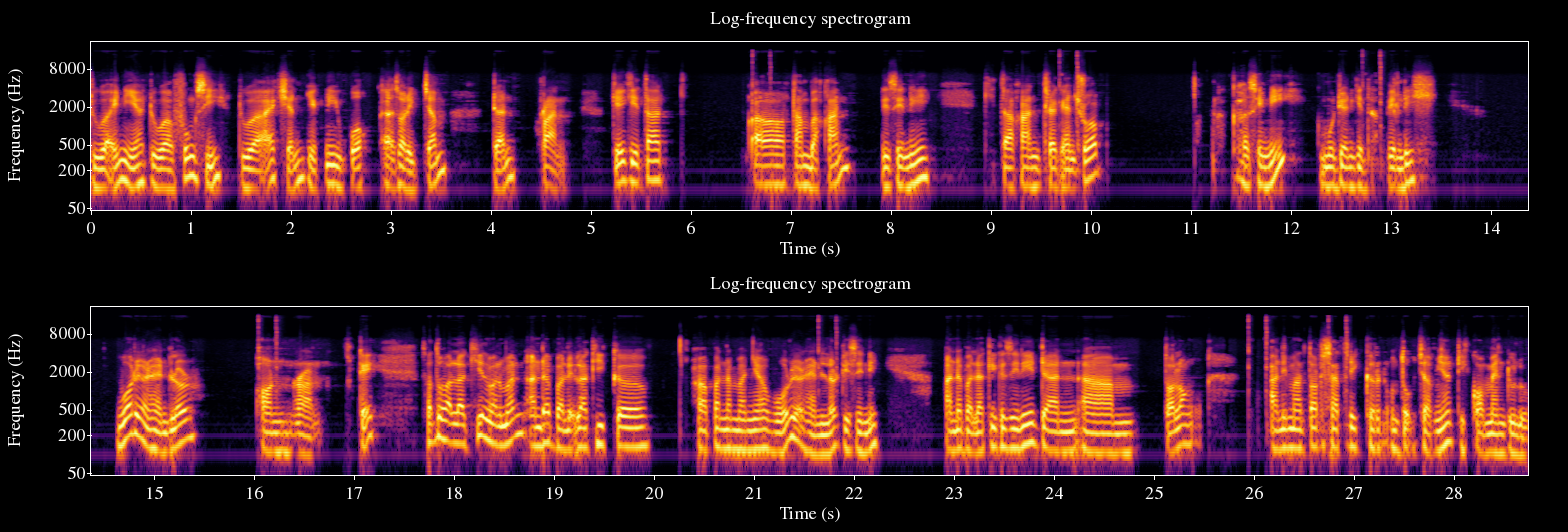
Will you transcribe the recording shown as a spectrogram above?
dua ini ya, dua fungsi, dua action, yakni walk, uh, sorry, jump dan run. Oke, kita uh, tambahkan di sini, kita akan drag and drop ke sini, kemudian kita pilih warrior handler on run. Oke, satu hal lagi teman-teman, Anda balik lagi ke apa namanya warrior handler di sini. Anda balik lagi ke sini dan um, tolong animator set trigger untuk jamnya di komen dulu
